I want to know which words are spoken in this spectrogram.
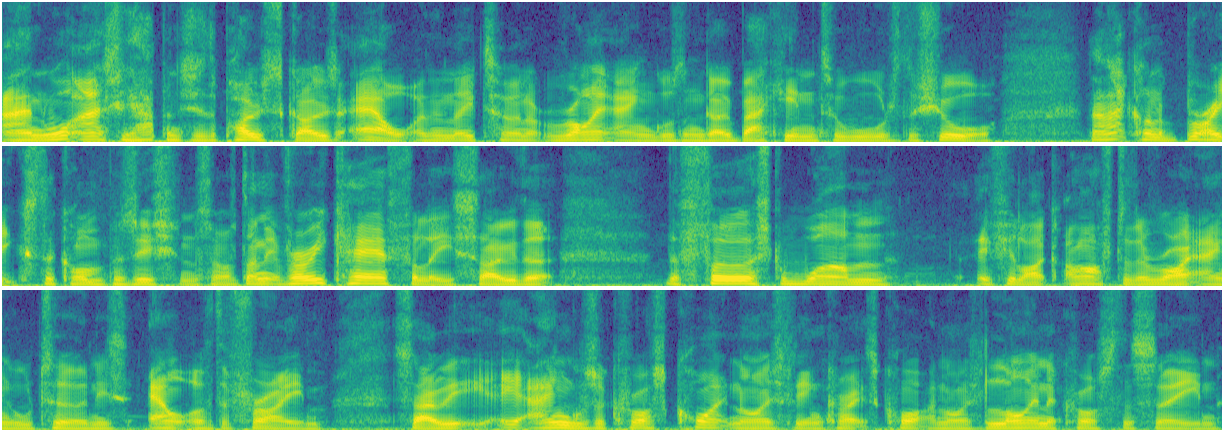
and what actually happens is the post goes out and then they turn at right angles and go back in towards the shore. Now that kind of breaks the composition so I've done it very carefully so that the first one if you like after the right angle turn is out of the frame. So it, it, angles across quite nicely and creates quite a nice line across the scene.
